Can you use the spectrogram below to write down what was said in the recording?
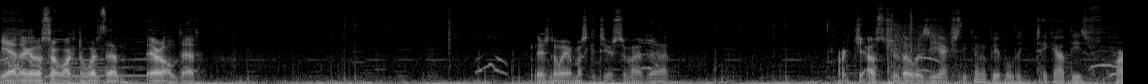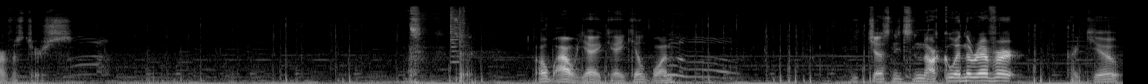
Yeah, they're gonna start walking towards them. They're all dead. There's no way our musketeers survive that. Our jouster, though, is he actually gonna be able to take out these harvesters? oh wow, yeah, okay, killed one. He just needs to not go in the river. Thank you.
